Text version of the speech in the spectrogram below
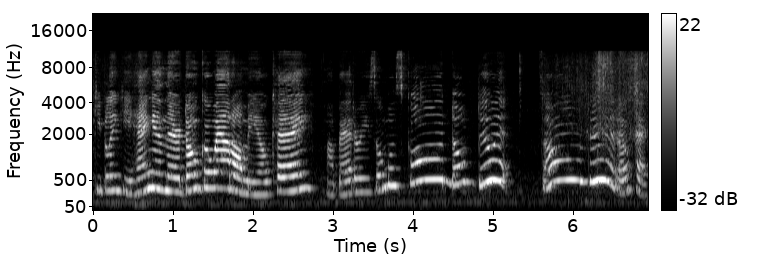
Blinky blinky, hang in there. Don't go out on me, okay? My battery's almost gone. Don't do it. Don't do it. Okay.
